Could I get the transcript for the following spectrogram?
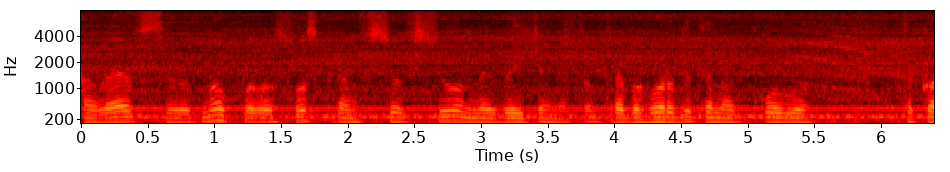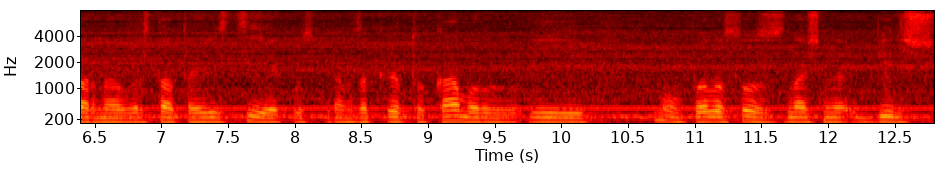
але все одно пилосос прям все-все не витягне. Треба городити навколо токарного верстата і різці, якусь прям закриту камеру і ну, пилосос значно більш,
